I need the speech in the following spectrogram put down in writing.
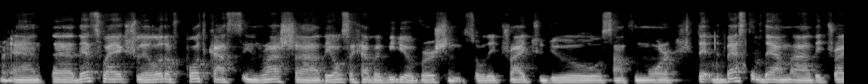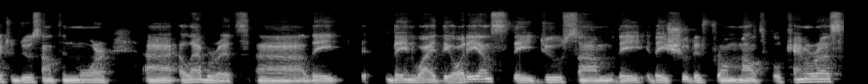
Right. And uh, that's why actually a lot of podcasts in Russia they also have a video version. So they try to do something more. The, the best of them uh, they try to do something more uh, elaborate. Uh, they they invite the audience they do some they they shoot it from multiple cameras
